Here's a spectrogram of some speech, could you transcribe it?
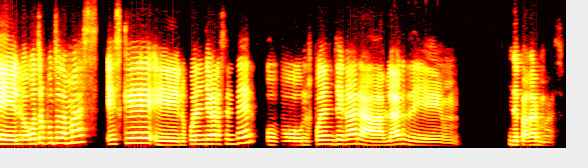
Eh, luego otro punto más es que eh, nos pueden llegar a ascender o, nos pueden llegar a hablar de, pagar más.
